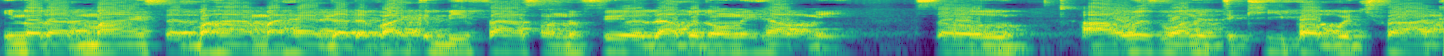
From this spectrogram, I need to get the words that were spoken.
you know, that mindset behind my head that if I could be fast on the field, that would only help me. So I always wanted to keep up with track.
